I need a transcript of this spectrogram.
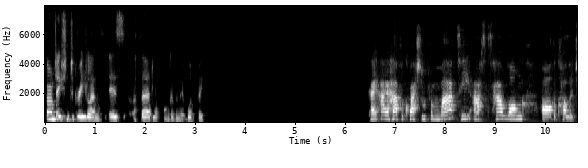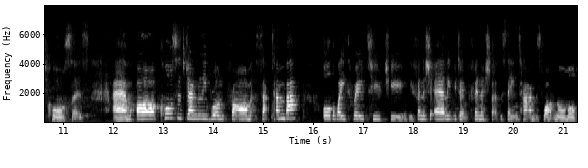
foundation degree length is a third longer than it would be. Okay, I have a question from Matt. He asks, how long are the college courses? Um, our courses generally run from September all the way through to June. We finish it early, we don't finish at the same time as what normal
